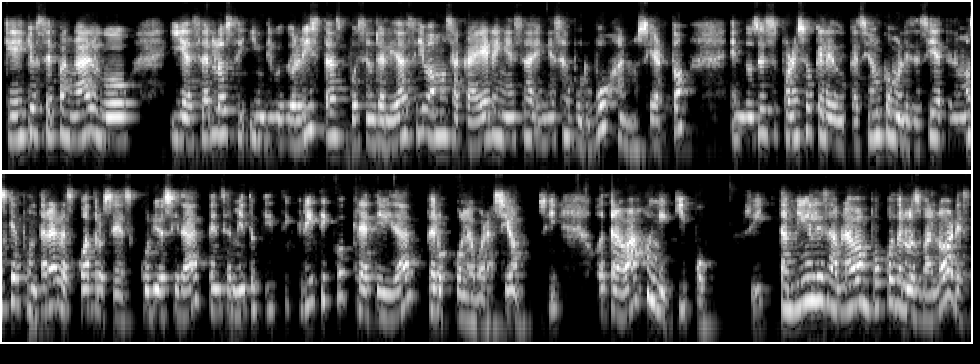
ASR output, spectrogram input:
que ellos sepan algo y hacerlos individualistas, pues en realidad sí vamos a caer en esa, en esa burbuja, ¿no es cierto? Entonces, por eso que la educación, como les decía, tenemos que apuntar a las cuatro Cs, curiosidad, pensamiento crítico, creatividad, pero colaboración, ¿sí? O trabajo en equipo, ¿sí? También les hablaba un poco de los valores,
